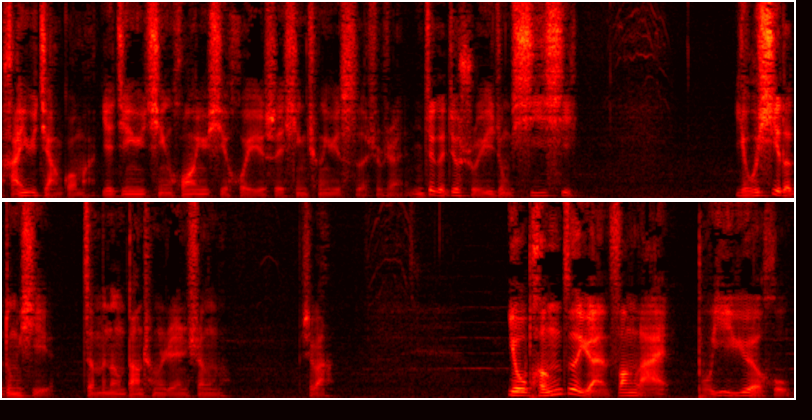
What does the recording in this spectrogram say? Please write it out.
韩愈讲过嘛，“业精于勤，荒于嬉，毁于随，形成于思”，是不是？你这个就属于一种嬉戏。游戏的东西怎么能当成人生呢？是吧？有朋自远方来，不亦乐乎？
